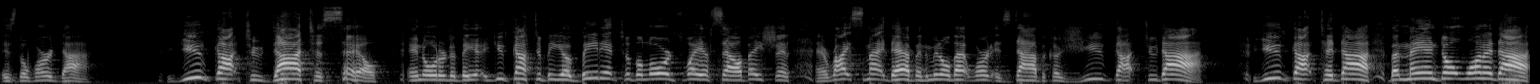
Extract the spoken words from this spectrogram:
Is the word die. You've got to die to self in order to be, you've got to be obedient to the Lord's way of salvation. And right smack dab in the middle of that word is die because you've got to die. You've got to die. But man don't want to die.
